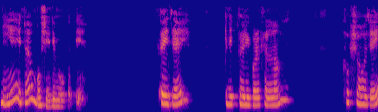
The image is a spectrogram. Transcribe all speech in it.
নিয়ে এটা বসিয়ে দিব উপর দিয়ে। এই যে ক্লিপ তৈরি করে ফেললাম। খুব সহজেই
